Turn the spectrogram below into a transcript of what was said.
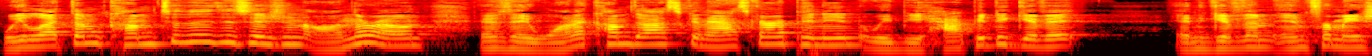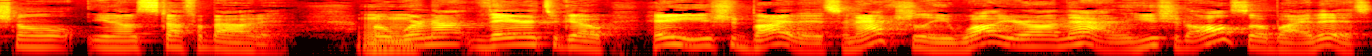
We let them come to the decision on their own. If they want to come to us and ask our opinion, we'd be happy to give it and give them informational, you know, stuff about it. But we're not there to go, hey, you should buy this. And actually, while you're on that, you should also buy this.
